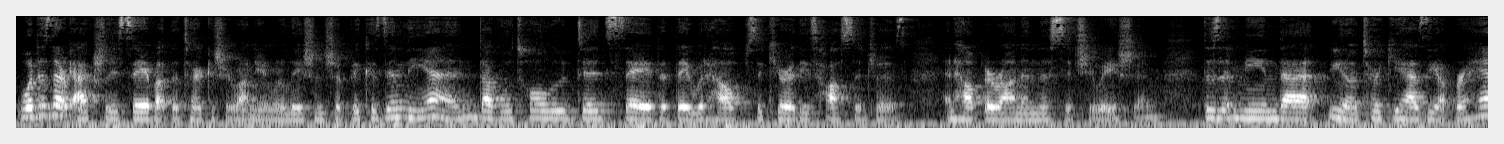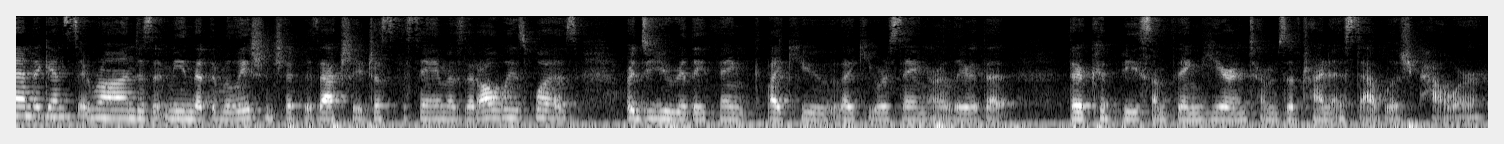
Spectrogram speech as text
What does that actually say about the Turkish Iranian relationship? Because in the end, Davutoglu did say that they would help secure these hostages and help Iran in this situation. Does it mean that you know Turkey has the upper hand against Iran? Does it mean that the relationship is actually just the same as it always was, or do you really think, like you like you were saying earlier, that there could be something here in terms of trying to establish power?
